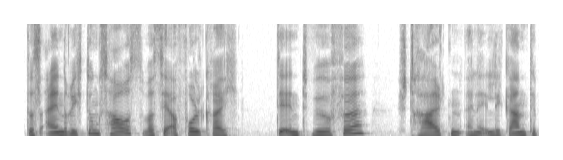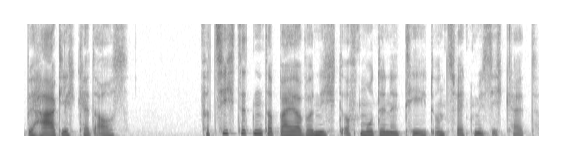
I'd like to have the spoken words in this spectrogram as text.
Das Einrichtungshaus war sehr erfolgreich. Die Entwürfe strahlten eine elegante Behaglichkeit aus, verzichteten dabei aber nicht auf Modernität und Zweckmäßigkeit.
